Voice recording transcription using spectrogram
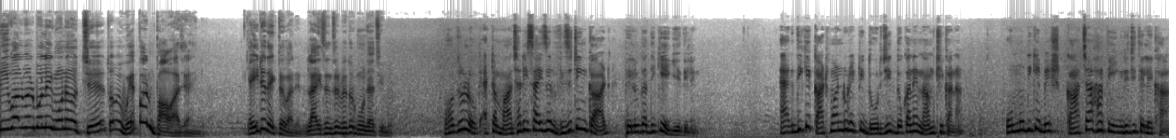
রিভলভার বলেই মনে হচ্ছে, তবে ওয়েপন পাওয়া যায়নি। এইটা দেখতে পারেন লাইসেন্সের ভেতর গোঁজা ছিল। ভদ্রলোক একটা মাঝারি সাইজের ভিজিটিং কার্ড ফেলুদার দিকে এগিয়ে দিলেন। একদিকে কাঠমান্ডুর একটি দর্জির দোকানের নাম ঠিকানা, অন্যদিকে বেশ কাঁচা হাতে ইংরেজিতে লেখা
